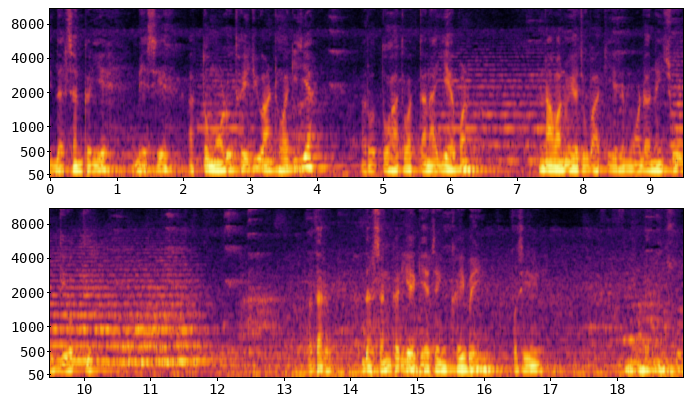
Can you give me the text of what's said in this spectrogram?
એ દર્શન કરીએ બેસીએ. આજ તો મોડું થઈ ગયું આઠ વાગી ગયા. રોજ તો હાથ વાગતા ના આવીએ પણ. નાવાનું હજુ બાકી એટલે મોડા નહીં છું તે વખતે. અત્યારે દર્શન કરીએ, ઘેર જઈને ખાઈ બઈ, પછી મોડા નહીં શું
